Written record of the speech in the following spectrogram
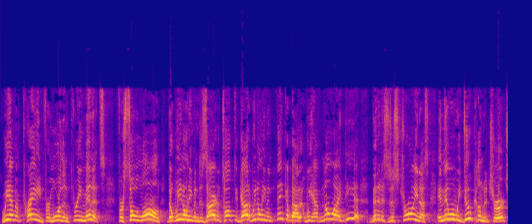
We haven't prayed for more than three minutes for so long that we don't even desire to talk to God. We don't even think about it. We have no idea that it is destroying us. And then when we do come to church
